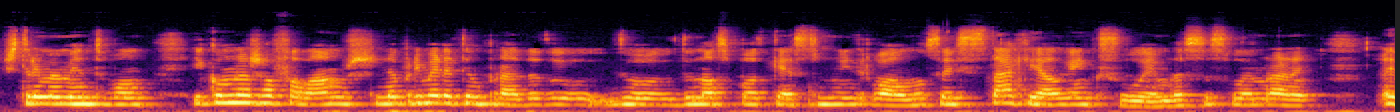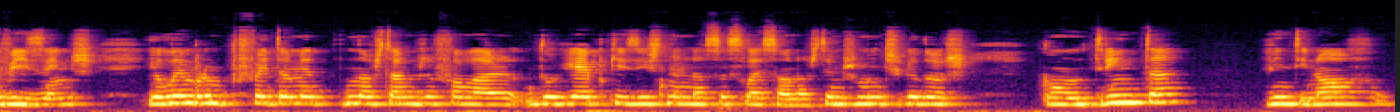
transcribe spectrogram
extremamente bom. E como nós já falámos na primeira temporada do, do, do nosso podcast no intervalo, não sei se está aqui alguém que se lembra, se se lembrarem, avisem-nos. Eu lembro-me perfeitamente de nós estarmos a falar do gap que existe na nossa seleção. Nós temos muitos jogadores com 30, 29,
